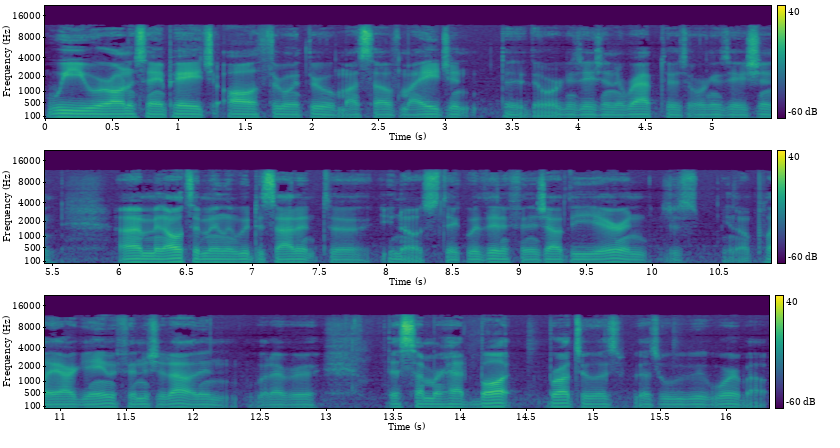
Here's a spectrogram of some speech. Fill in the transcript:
we were on the same page all through and through. Myself, my agent, the, the organization, the Raptors organization, um, and ultimately we decided to you know stick with it and finish out the year and just you know play our game and finish it out. And whatever this summer had brought brought to us, that's what we were about.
